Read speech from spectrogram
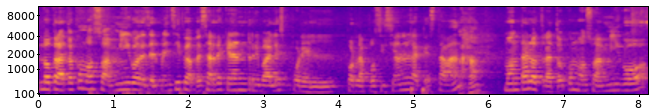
lo trató como su amigo desde el principio, a pesar de que eran rivales por el, por la posición en la que estaban. Monta lo trató como su amigo,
